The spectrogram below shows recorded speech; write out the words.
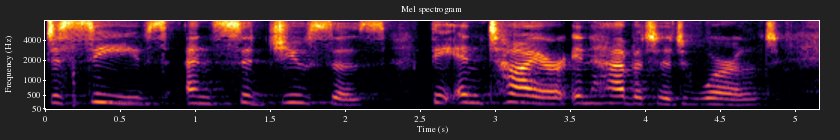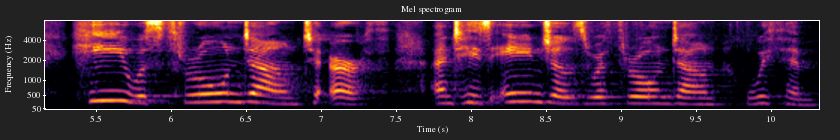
deceives and seduces the entire inhabited world. He was thrown down to earth, and his angels were thrown down with him.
